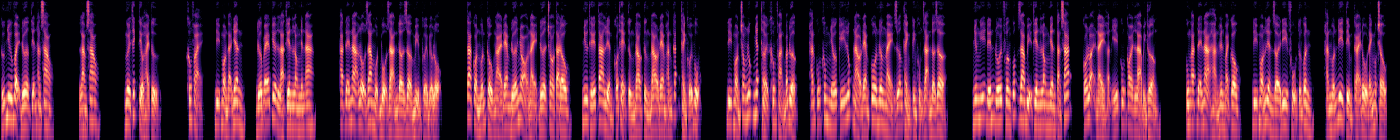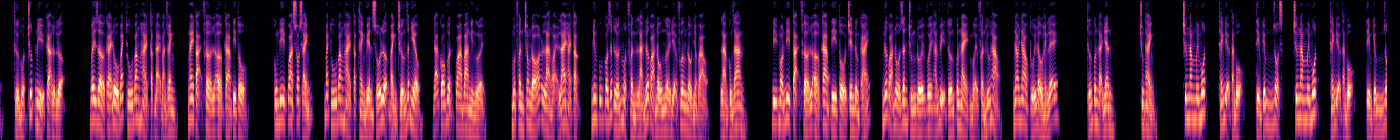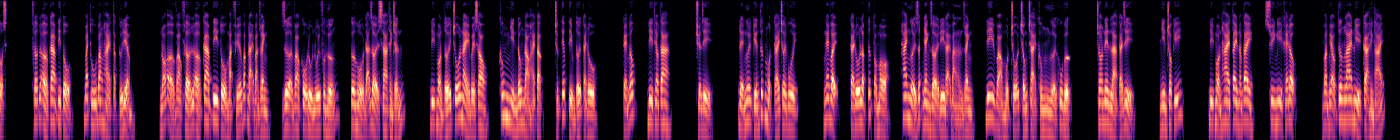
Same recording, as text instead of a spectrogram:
Cứ như vậy đưa tiến hắn sao? Làm sao? Người thích tiểu hải tử. Không phải, đi mòn đại nhân, đứa bé kia là thiên long nhân a. Adena lộ ra một bộ dạng đờ giờ mỉm cười biểu lộ ta còn muốn cầu ngài đem đứa nhỏ này đưa cho ta đâu, như thế ta liền có thể từng đao từng đao đem hắn cắt thành khối vụn. Đi mòn trong lúc nhất thời không phản bắt được, hắn cũng không nhớ kỹ lúc nào đem cô nương này dưỡng thành kinh khủng dạng đỡ giờ. Nhưng nghĩ đến đối phương quốc gia bị thiên long nhân tàn sát, có loại này hận ý cũng coi là bình thường. Cùng ạt đệ nạ hàn huyên vài câu, đi mòn liền rời đi phủ tướng quân, hắn muốn đi tìm cái đồ đánh một chầu, thử một chút nỉ cả lực lượng. Bây giờ cái đồ bách thú băng hải tặc đại bản doanh, ngay tại phờ ở capital cùng đi qua so sánh, bách thú băng hải tặc thành viên số lượng bành trướng rất nhiều, đã có vượt qua ba nghìn người một phần trong đó là ngoại lai hải tặc, nhưng cũng có rất lớn một phần là nước bạn nổ người địa phương đầu nhập vào, làm cùng gian. Đi mòn đi tại phở ở tổ trên đường cái, nước bạn nổ dân chúng đối với hắn vị tướng quân này mười phần hữu hảo, nhao nhao cúi đầu hành lễ. Tướng quân đại nhân, trung thành. Chương năm mươi mốt, thánh địa tàn bộ, tìm kiếm rột chương năm mươi mốt, thánh địa tàn bộ, tìm kiếm rột phở ở tổ, bách thú băng hải tặc cứ điểm. Nó ở vào phở ở tổ mặt phía bắc đại bản doanh, dựa vào cổ đủ núi phương hướng, cơ hồ đã rời xa thành trấn. Đi mòn tới chỗ này về sau, không nhìn đông đảo hải tặc, trực tiếp tìm tới cải đồ kẻ ngốc, đi theo ta. Chuyện gì? Để ngươi kiến thức một cái chơi vui. Ngay vậy, cái đố lập tức tò mò, hai người rất nhanh rời đi đại bản doanh, đi vào một chỗ trống trải không người khu vực. Cho nên là cái gì? Nhìn cho kỹ. Đi mòn hai tay nắm tay, suy nghĩ khé động. Vặn vẹo tương lai nỉ cả hình thái.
